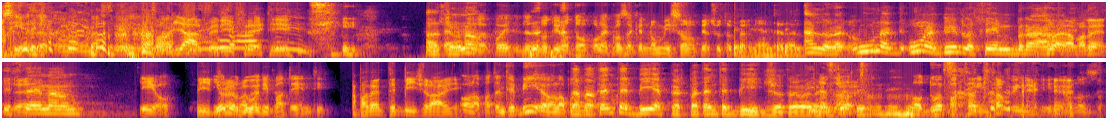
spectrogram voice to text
Sì, esatto, una, una serie Sono gli alberi, i freni. Sì. Ah, Cioè, cioè, no- vabbè, poi lo dirò dopo le cose che non mi sono piaciute per niente. Del... Allora, una, una a dirlo sembra Ma tu hai la patente? sistema. Io? Sì, Io ne ho due di patenti. La patente B ce l'hai? Ho la patente B e ho la La patente patente B è per patente bigio, tra l'altro. Esatto. Ho due patenti, quindi non lo so.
